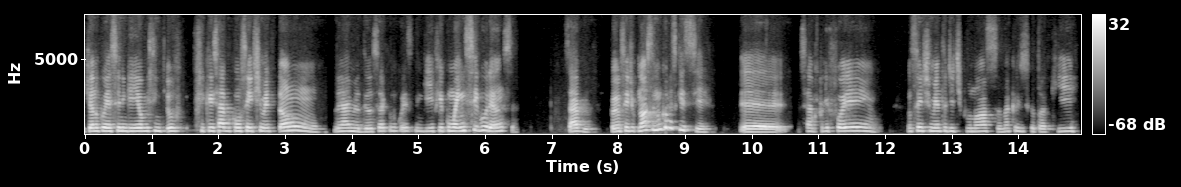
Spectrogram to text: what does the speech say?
e que eu não conhecia ninguém. Eu me senti, eu fiquei, sabe, com um sentimento tão, ai meu Deus, será que eu não conheço ninguém? Fiquei com uma insegurança, sabe? Foi um sentimento, nossa, eu nunca vou esquecer, É, sabe? Porque foi um sentimento de tipo, nossa, não acredito que eu tô aqui.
